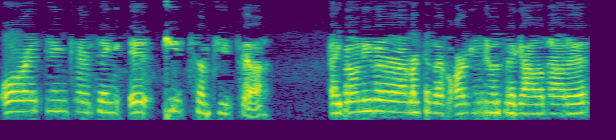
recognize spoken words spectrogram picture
or I think they're saying it eat some pizza. I don't even remember because I've argued with Miguel about it.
